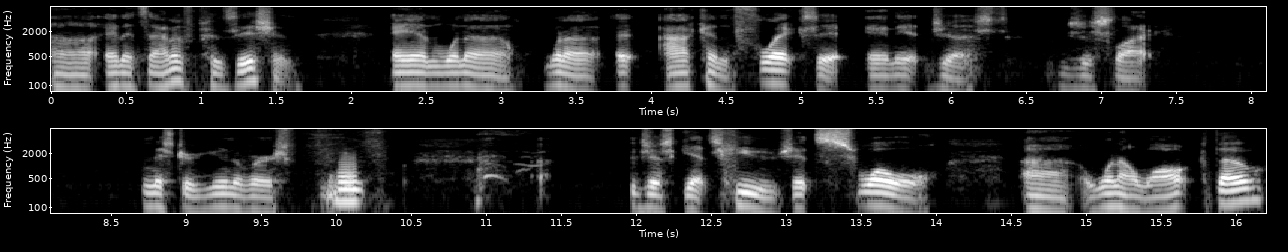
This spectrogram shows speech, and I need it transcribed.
uh, and it's out of position. And when I when I I can flex it, and it just just like Mister Universe, it just gets huge. It's swole. Uh, when I walk, though,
